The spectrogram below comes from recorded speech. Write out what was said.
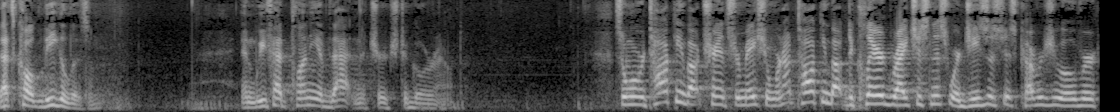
That's called legalism. And we've had plenty of that in the church to go around. So when we're talking about transformation, we're not talking about declared righteousness where Jesus just covers you over.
